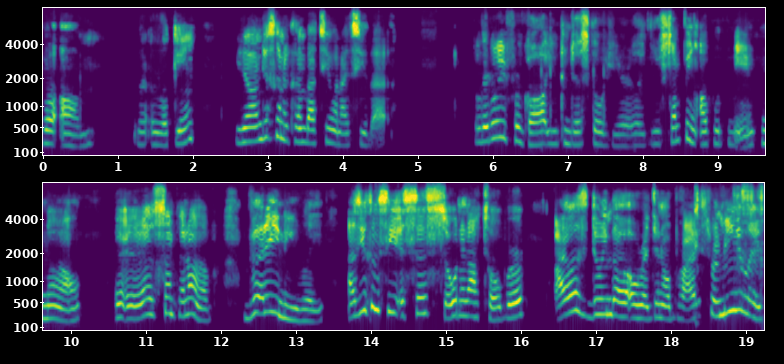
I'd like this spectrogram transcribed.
But um, looking. You know, I'm just gonna come back to you when I see that. Literally forgot you can just go here. Like, there's something up with me. No, there is something up. But anyway, as you can see, it says sold in October. I was doing the original price. For me, like,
